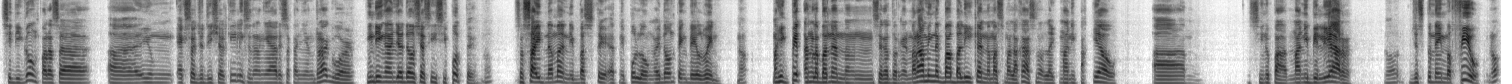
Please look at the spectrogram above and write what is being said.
si Digong para sa uh, yung extrajudicial killings na nangyari sa kanyang drug war. Hindi nga niya daw siya sisipot eh. No? Sa side naman ni Baste at ni Pulong, I don't think they'll win. No? Mahigpit ang labanan ng senador ngayon. Maraming nagbabalikan na mas malakas, no? like Manny Pacquiao, um, sino pa, Manny Villar, no? just to name a few. No?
